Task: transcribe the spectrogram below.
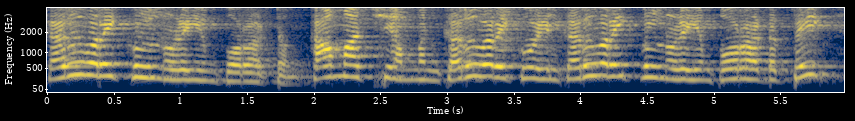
கருவறைக்குள் நுழையும் போராட்டம். காமாட்சி அம்மன் கருவறை கோயில் கருவறைக்குள் நுழையும் போராட்டத்தை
